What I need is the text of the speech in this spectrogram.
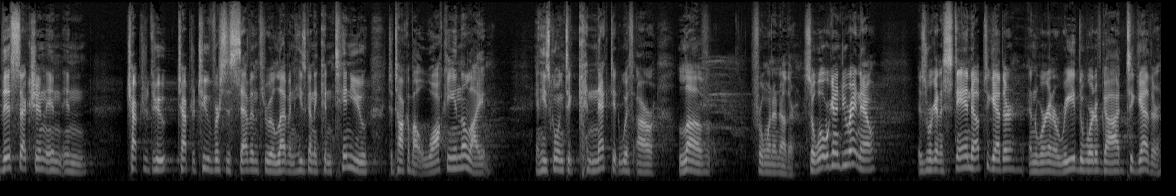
this section, in, in chapter, two, chapter 2, verses 7 through 11, he's going to continue to talk about walking in the light, and he's going to connect it with our love for one another. So, what we're going to do right now is we're going to stand up together and we're going to read the Word of God together.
